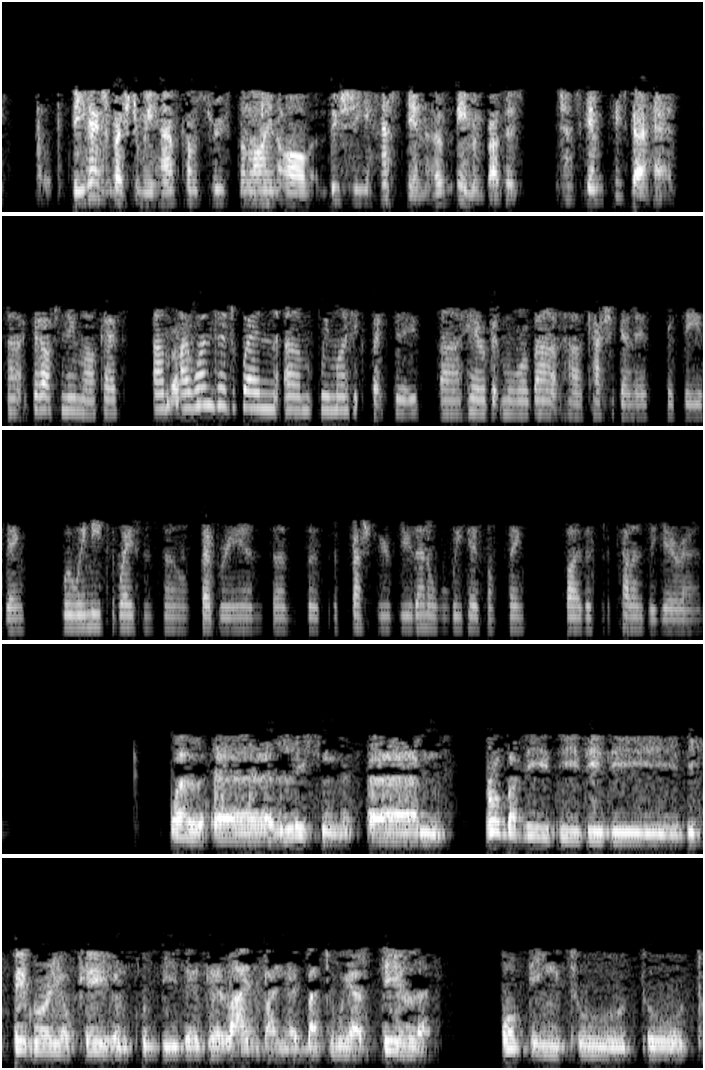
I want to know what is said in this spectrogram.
The next question we have comes through from the line of Lucy Haskin of Lehman Brothers. Ms. Haskin, please go ahead. Uh, good afternoon, Marco. Um, I wondered when um, we might expect to uh, hear a bit more about how Kashagan is proceeding. Will we need to wait until February and the strategy review then, or will we hear something by the sort of calendar year-end? Well, uh, listen, um, probably the February occasion could be the right one, but we are still hoping to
